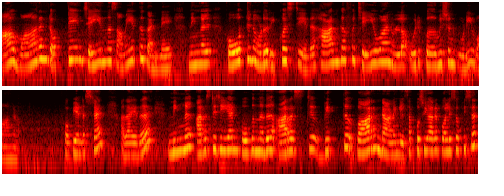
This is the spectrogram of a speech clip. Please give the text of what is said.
ആ വാറന്റ് ഒപ്റ്റെയിൻ ചെയ്യുന്ന സമയത്ത് തന്നെ നിങ്ങൾ കോർട്ടിനോട് റിക്വസ്റ്റ് ചെയ്ത് ഹാൻഡ് കഫ് ചെയ്യുവാനുള്ള ഒരു പെർമിഷൻ കൂടി വാങ്ങണം. ഹോപ്പ് യു അണ്ടർസ്റ്റാൻഡ് അതായത് നിങ്ങൾ അറസ്റ്റ് ചെയ്യാൻ പോകുന്നത് അറസ്റ്റ് വിത്ത് വാറന്റ് ആണെങ്കിൽ suppose you are a police officer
